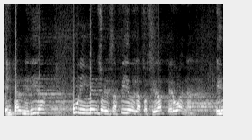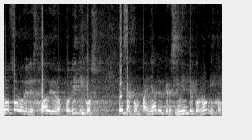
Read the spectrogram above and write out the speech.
En tal medida, un inmenso desafío de la sociedad peruana, y no solo del Estado y de los políticos, es acompañar el crecimiento económico,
